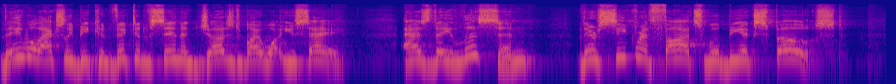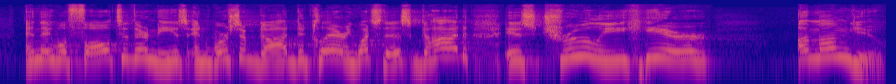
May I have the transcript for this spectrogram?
they will actually be convicted of sin and judged by what you say. As they listen, their secret thoughts will be exposed and they will fall to their knees and worship God, declaring, What's this, God is truly here among you.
